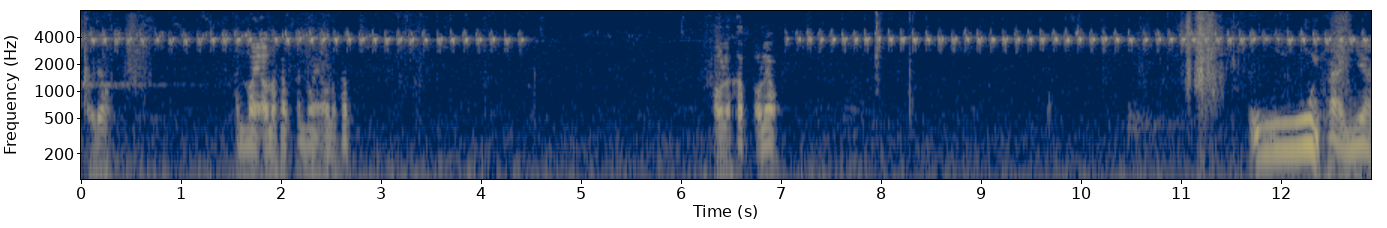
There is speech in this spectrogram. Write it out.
เอาแล้วขันหน่อยเอาละครับขันหน่อยเอาละครับ เอาละครับ เอาแล้วอู้ยข่ายเนี่ย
